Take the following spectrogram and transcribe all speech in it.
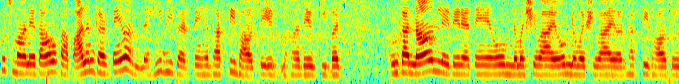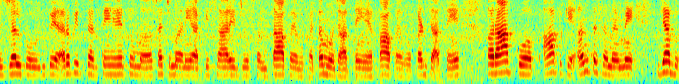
कुछ मान्यताओं का पालन करते हैं और नहीं भी करते हैं। भक्ति भाव से महादेव की बस उनका नाम लेते रहते हैं। ओम नमः शिवाय, ओम नमः शिवाय और भक्ति भाव से उस जल को उन पर अर्पित करते हैं तो सच मानिए आपके सारे जो संताप है वो ख़त्म हो जाते हैं, पाप है वो कट जाते हैं। और आपको आपके अंत समय में जब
